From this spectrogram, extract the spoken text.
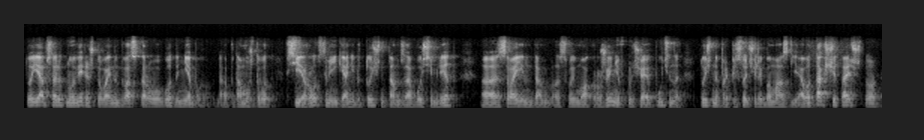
то я абсолютно уверен, что войны 22 года не было. Да, потому что вот все родственники, они бы точно там за 8 лет э, своим, там, своему окружению, включая Путина, точно пропесочили бы мозги. А вот так считать, что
